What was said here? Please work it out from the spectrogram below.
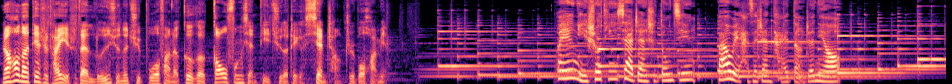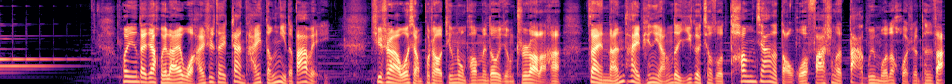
然后呢，电视台也是在轮巡的去播放着各个高风险地区的这个现场直播画面。欢迎你收听，下站是东京，八尾还在站台等着你哦。欢迎大家回来，我还是在站台等你的八尾。其实啊，我想不少听众朋友们都已经知道了哈，在南太平洋的一个叫做汤加的岛国发生了大规模的火山喷发。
